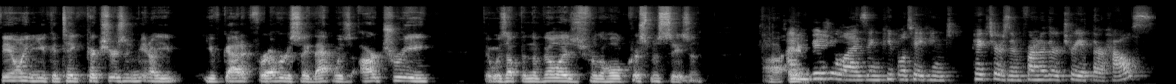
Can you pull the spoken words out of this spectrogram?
feeling. You can take pictures, and you know, you you've got it forever to say that was our tree that was up in the village for the whole Christmas season. Uh, I'm visualizing people taking pictures in front of their tree at their house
